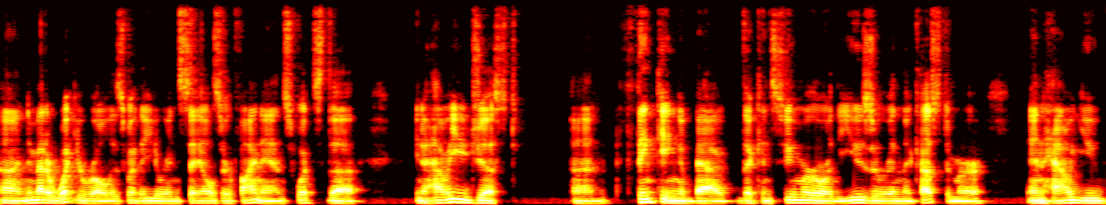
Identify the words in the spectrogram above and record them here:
uh, no matter what your role is, whether you're in sales or finance, what's the, you know, how are you just um, thinking about the consumer or the user and the customer and how you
